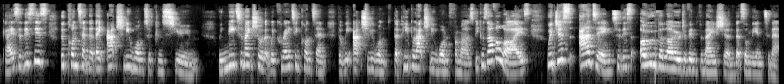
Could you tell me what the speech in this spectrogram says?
Okay, so this is the content that they actually want to consume. We need to make sure that we're creating content that we actually want, that people actually want from us, because otherwise we're just adding to this overload of information that's on the internet.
